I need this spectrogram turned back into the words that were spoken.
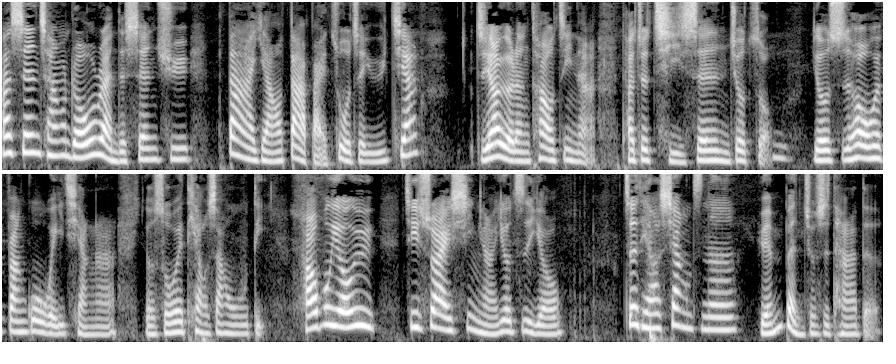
它伸长柔软的身躯，大摇大摆做着瑜伽。只要有人靠近啊，它就起身就走。有时候会翻过围墙啊，有时候会跳上屋顶，毫不犹豫，既率性啊又自由。这条巷子呢，原本就是他的，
